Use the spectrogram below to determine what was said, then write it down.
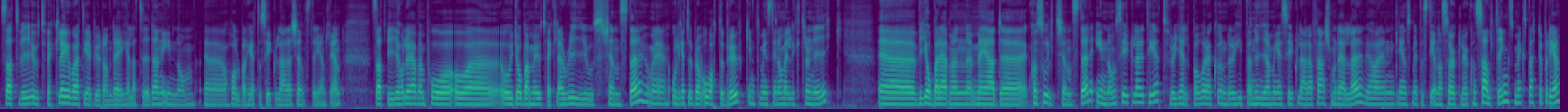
Så att vi utvecklar ju vårt erbjudande hela tiden inom eh, hållbarhet och cirkulära tjänster egentligen. Så att vi håller även på och, och jobbar med att utveckla reuse-tjänster med olika typer av återbruk, inte minst inom elektronik. Eh, vi jobbar även med eh, konsulttjänster inom cirkularitet för att hjälpa våra kunder att hitta nya mer cirkulära affärsmodeller. Vi har en gren som heter Stena Circular Consulting som är experter på det.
